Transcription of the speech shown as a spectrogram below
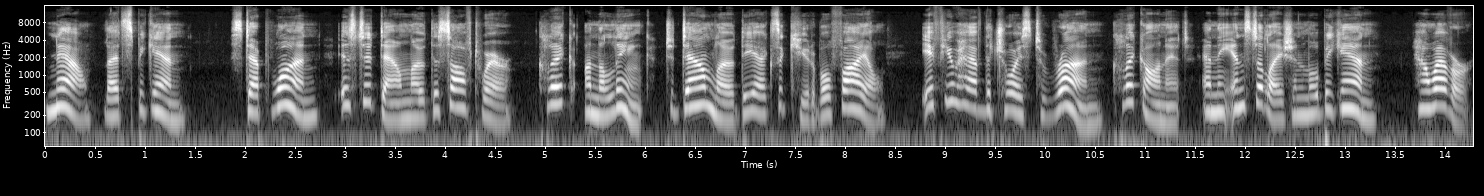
Now, let's begin. Step 1 is to download the software. Click on the link to download the executable file. If you have the choice to run, click on it and the installation will begin. However,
